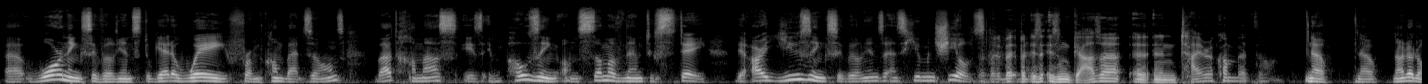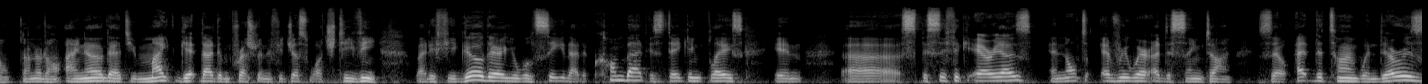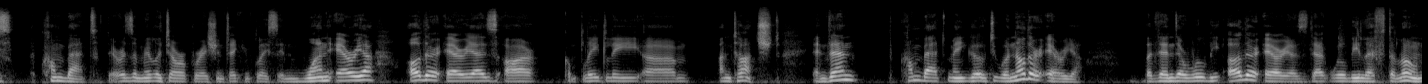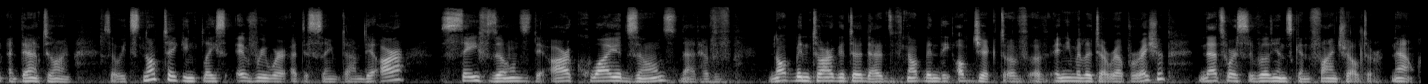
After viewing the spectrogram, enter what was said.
uh, warning civilians to get away from combat zones, but Hamas is imposing on some of them to stay. They are using civilians as human shields. But, but, but isn't Gaza an entire combat zone? No, no, not at all. Not at all. I know that you might get that impression if you just watch TV, but if you go there, you will see that the combat is taking place in uh, specific areas and not everywhere at the same time. So at the time when there is combat. There is a military operation taking place in one area. Other areas are completely um, untouched. And then the combat may go to another area. But then there will be other areas that will be left alone at that time. So it's not taking place everywhere at the same time. There are safe zones, there are quiet zones that have not been targeted, that have not been the object of, of any military operation. And that's where civilians can find shelter. Now,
